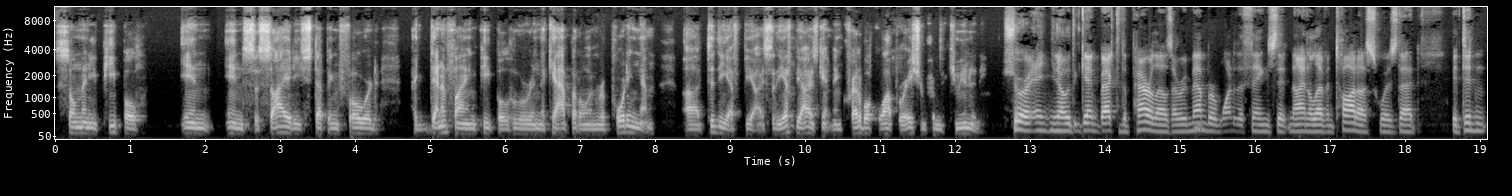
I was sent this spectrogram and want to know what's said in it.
so many people in in society stepping forward, identifying people who are in the Capitol and reporting them uh, to the FBI. So the FBI is getting incredible cooperation from the community. Sure. And, you know, again, back to the parallels, I remember one of the things that 9 11 taught us was that it didn't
